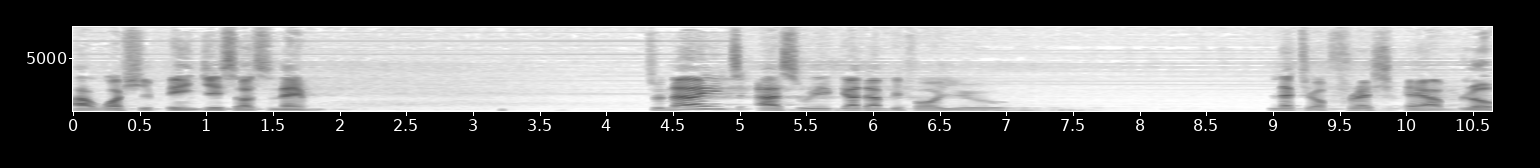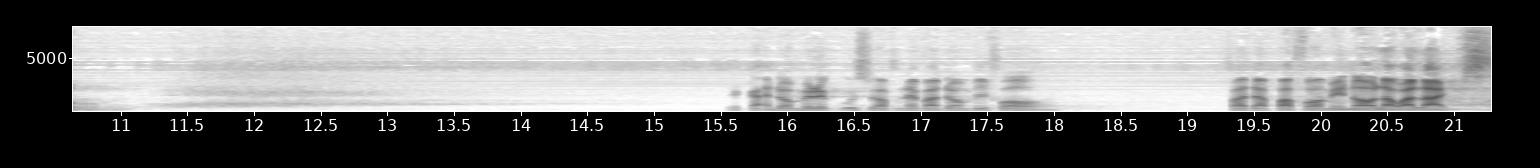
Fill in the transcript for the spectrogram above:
our worship in Jesus' name. Tonight, as we gather before you, let your fresh air blow. The kind of miracles you have never done before, Father, perform in all our lives.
